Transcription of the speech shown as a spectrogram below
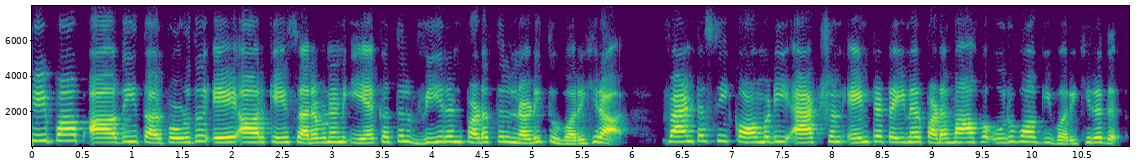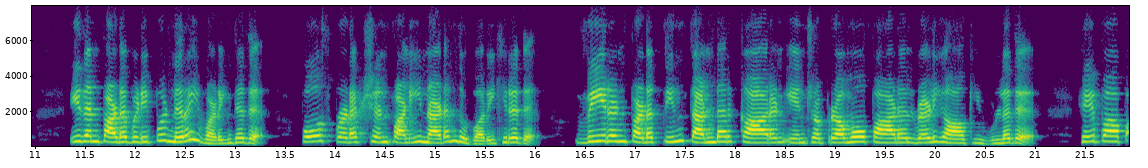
ஹிப்ஹாப் ஆதி தற்பொழுது ஏ ஆர் கே சரவணன் இயக்கத்தில் வீரன் படத்தில் நடித்து வருகிறார். ஃபேண்டசி காமெடி ஆக்ஷன் என்டர்டெய்னர் படமாக உருவாகி வருகிறது. இதன் படப்பிடிப்பு நிறைவடைந்தது. போஸ்ட் ப்ரொடக்ஷன் பணி நடந்து வருகிறது. வீரன் படத்தின் தண்டர்காரன் என்ற ப்ரமோ பாடல் வெளியாகி உள்ளது. ஹிப்ஹாப்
